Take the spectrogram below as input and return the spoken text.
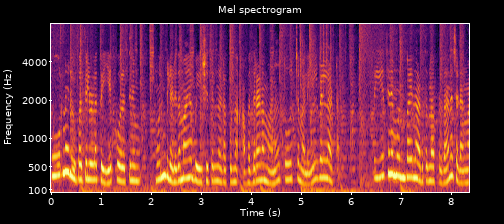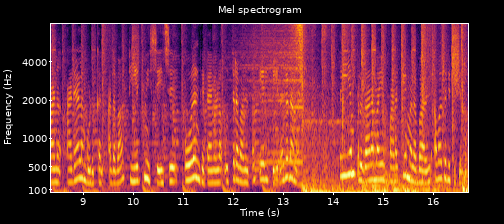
പൂർണ രൂപത്തിലുള്ള തെയ്യക്കോലത്തിന് മുൻപ് ലളിതമായ ഭേഷ്യത്തിൽ നടക്കുന്ന അവതരണമാണ് തോറ്റം അല്ലെങ്കിൽ വെള്ളാട്ടം. തെയ്യത്തിന് മുൻപായി നടത്തുന്ന പ്രധാന ചടങ്ങാണ് അടയാളം കൊടുക്കൽ അഥവാ തീയതി നിശ്ചയിച്ച് കോലം കെട്ടാനുള്ള ഉത്തരവാദിത്വം ഏൽപ്പിക്കുന്ന ചടങ്ങ്. തെയ്യം പ്രധാനമായും വടക്കേ മലബാറിൽ അവതരിപ്പിക്കുന്നു.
